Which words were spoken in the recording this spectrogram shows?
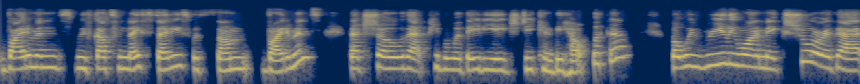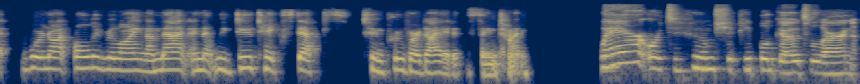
vitamins. We've got some nice studies with some vitamins that show that people with ADHD can be helped with them. But we really want to make sure that we're not only relying on that and that we do take steps to improve our diet at the same time. Where or to whom should people go to learn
